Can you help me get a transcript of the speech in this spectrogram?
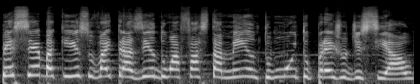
Perceba que isso vai trazendo um afastamento muito prejudicial,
